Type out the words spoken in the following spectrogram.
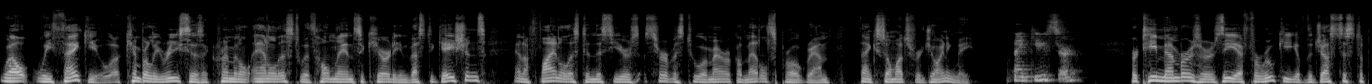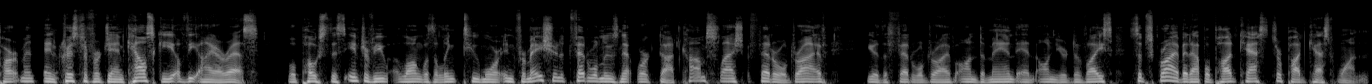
Well, we thank you. Uh, Kimberly Reese is a criminal analyst with Homeland Security Investigations and a finalist in this year's Service to America Medals program. Thanks so much for joining me. Thank you, sir. Her team members are Zia Faruqui of the Justice Department and Christopher Jankowski of the IRS. We'll post this interview along with a link to more information at federalnewsnetwork.com slash Federal Drive. Hear the Federal Drive on demand and on your device. Subscribe at Apple Podcasts or Podcast One.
